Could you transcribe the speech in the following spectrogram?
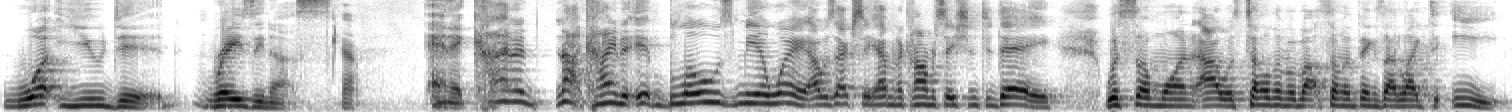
what you did raising us Yeah. and it kind of not kind of it blows me away i was actually having a conversation today with someone i was telling them about some of the things i like to eat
